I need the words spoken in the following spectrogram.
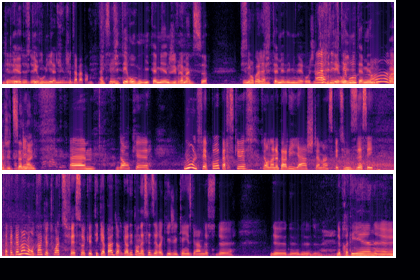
de, Lipides, toute la patente. J'ai vraiment dit ça. Puis Et non quoi, pas là? vitamines et minéraux, j'ai Ah, dit des vitéro et vitamines. Ah, ouais, j'ai dit ça de ok. même. Euh, donc, euh, nous, on le fait pas parce que, puis on en a parlé hier justement, ce que tu me disais, c'est ça fait tellement longtemps que toi, tu fais ça, que tu es capable de regarder ton assiette et dire, OK, j'ai 15 grammes de, de, de, de, de, protéines, euh,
